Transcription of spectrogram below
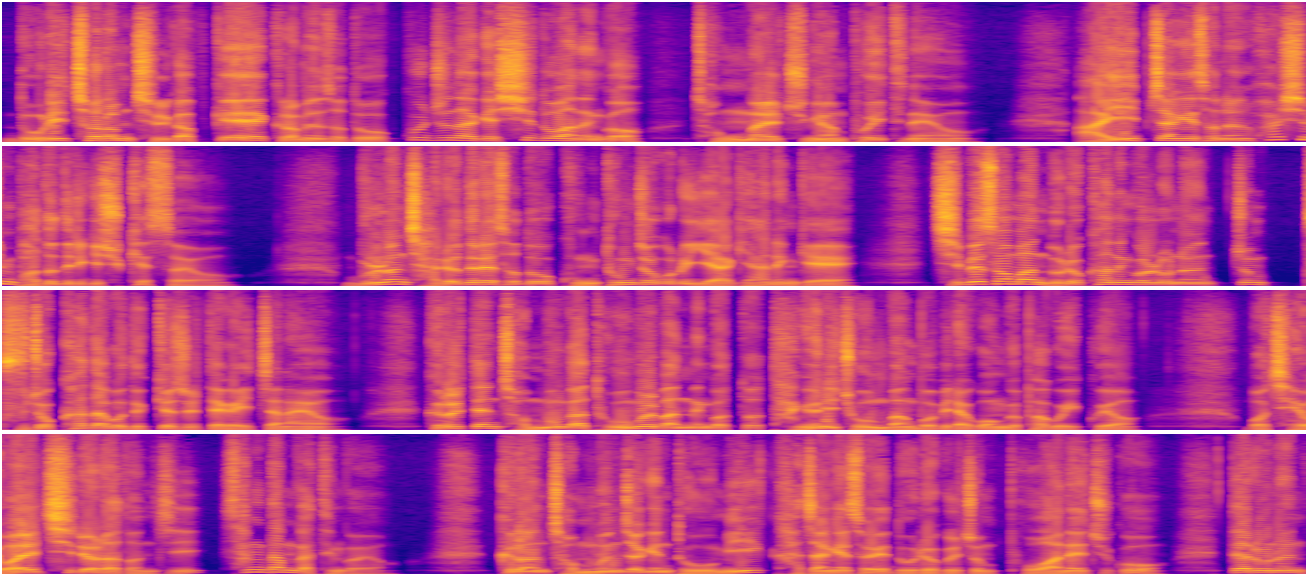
놀이처럼 즐겁게 그러면서도 꾸준하게 시도하는 거 정말 중요한 포인트네요. 아이 입장에서는 훨씬 받아들이기 쉽겠어요. 물론 자료들에서도 공통적으로 이야기하는 게 집에서만 노력하는 걸로는 좀 부족하다고 느껴질 때가 있잖아요. 그럴 땐 전문가 도움을 받는 것도 당연히 좋은 방법이라고 언급하고 있고요. 뭐 재활치료라든지 상담 같은 거요. 그런 전문적인 도움이 가장에서의 노력을 좀 보완해주고 때로는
